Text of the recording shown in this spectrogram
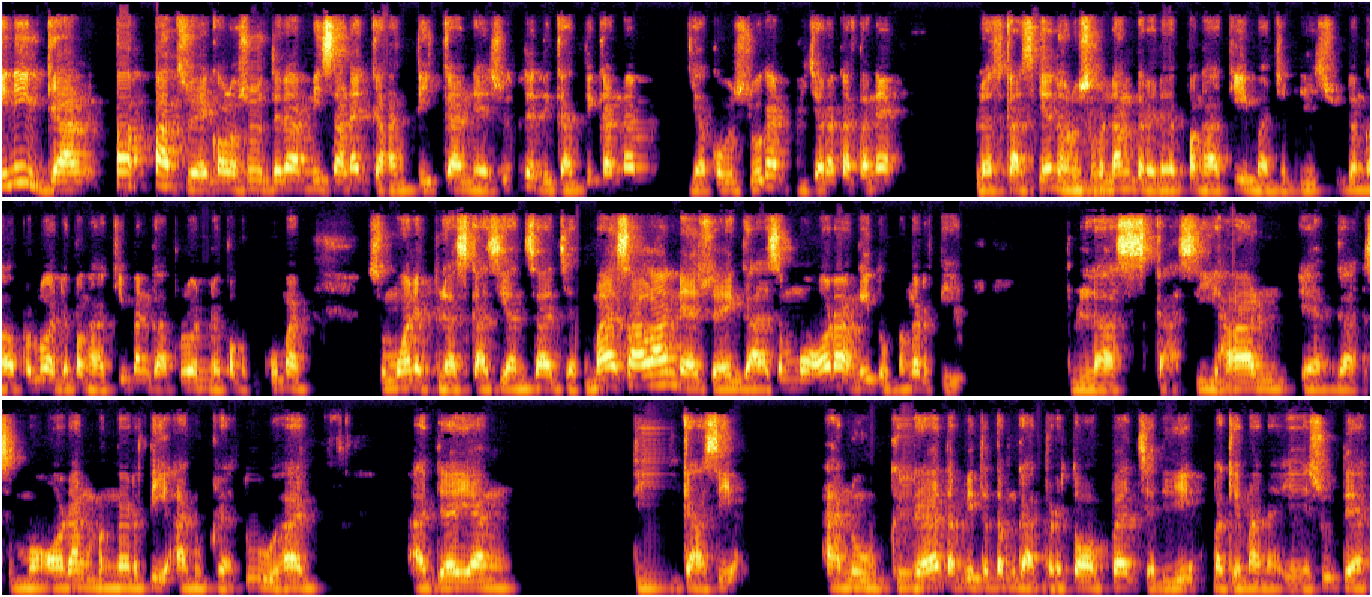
ini enggak tepat ya kalau saudara misalnya gantikan ya sudah digantikan Yakobus juga kan bicara katanya belas kasihan harus menang terhadap penghakiman. Jadi sudah nggak perlu ada penghakiman, nggak perlu ada penghukuman. Semuanya belas kasihan saja. Masalahnya saya nggak semua orang itu mengerti belas kasihan ya nggak semua orang mengerti anugerah Tuhan. Ada yang dikasih anugerah tapi tetap nggak bertobat jadi bagaimana? Ya sudah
